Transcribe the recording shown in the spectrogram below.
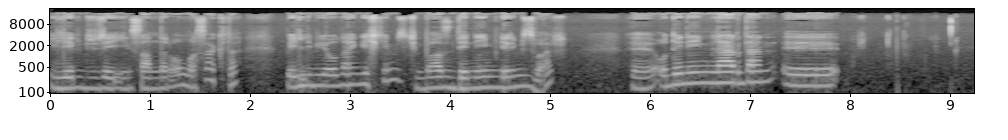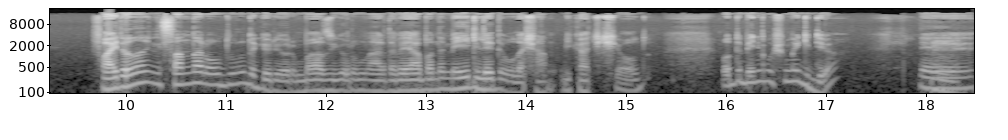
ileri düzey insanlar olmasak da belli bir yoldan geçtiğimiz için bazı deneyimlerimiz var. E, o deneyimlerden e, faydalanan insanlar olduğunu da görüyorum bazı yorumlarda veya bana mail ile de ulaşan birkaç kişi oldu. O da benim hoşuma gidiyor. E, hmm.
